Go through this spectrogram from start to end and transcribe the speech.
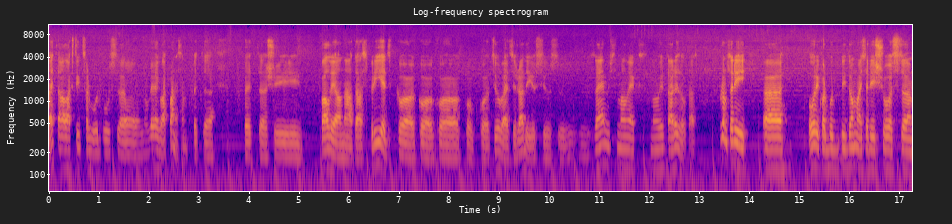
letālāks, cits varbūt būs nu, vieglāk panesams. Bet, bet šī palielinātā spriedze, ko, ko, ko, ko, ko cilvēks ir radījusi uz, uz Zemes, man liekas, nu, ir tā rezultāts. Protams, arī uh, Ulrika varbūt bija domājis arī šos uh,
